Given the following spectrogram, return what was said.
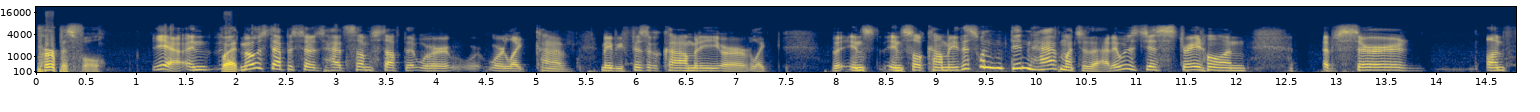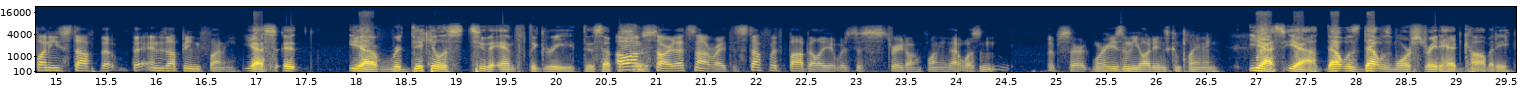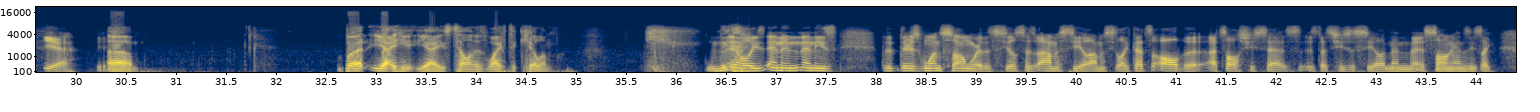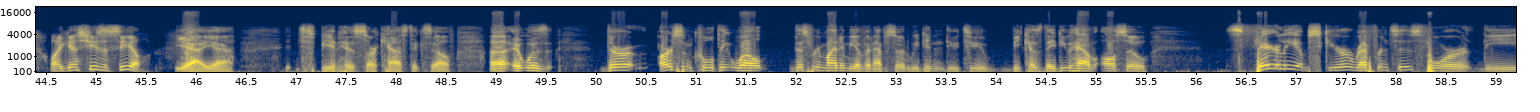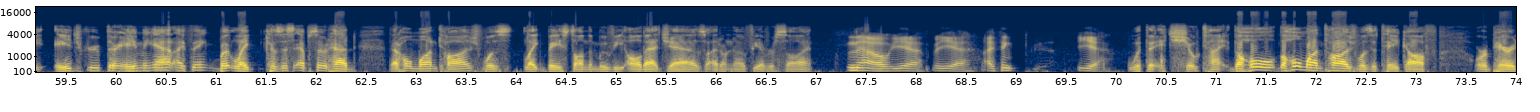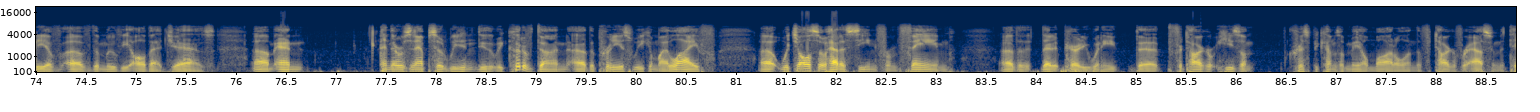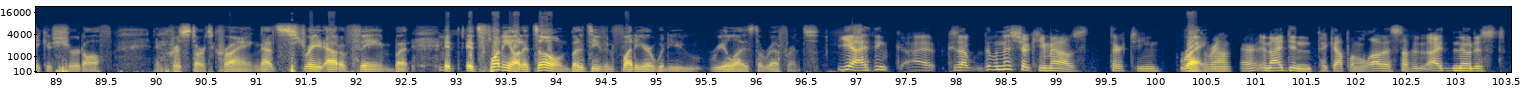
purposeful. Yeah, and But- most episodes had some stuff that were were, like kind of maybe physical comedy or like the ins- insult comedy. This one didn't have much of that. It was just straight on absurd, unfunny stuff that that ended up being funny. Yes, it yeah, ridiculous to the nth degree this episode. Oh, I'm sorry, that's not right. The stuff with Bob Elliott was just straight on funny. That wasn't absurd. Where he's in the audience complaining. Yes, yeah. That was that was more straight ahead comedy. Yeah. yeah. Um but yeah, he yeah, he's telling his wife to kill him. And, well, he's, and then and he's there's one song where the seal says I'm a seal I'm a seal like that's all the that's all she says is that she's a seal and then the song ends and he's like well I guess she's a seal Yeah, yeah. Just being his sarcastic self. Uh, it was. There are some cool things. Well, this reminded me of an episode we didn't do too, because they do have also fairly obscure references for the age group they're aiming at. I think, but like, because this episode had that whole montage was like based on the movie All That Jazz. I don't know if you ever saw it. no yeah but yeah I think yeah with the it's Showtime. The whole the whole montage was a takeoff or a parody of, of the movie All That Jazz. Um, and and there was an episode we didn't do that we could have done, uh, the prettiest week of my life, uh, which also had a scene from Fame uh, that, that it parodied when he the photographer he's a Chris becomes a male model and the photographer asks him to take his shirt off and Chris starts crying. That's straight out of Fame, but it, it's funny on its own, but it's even funnier when you realize the reference. yeah I think because when this show came out I was 13 Right. around there and I didn't pick up on a lot of this stuff and I noticed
